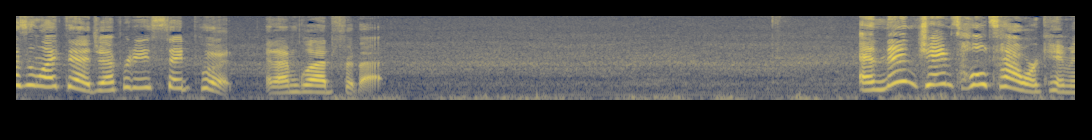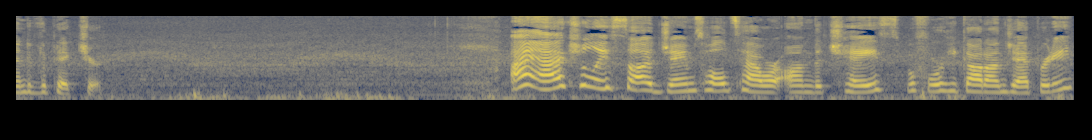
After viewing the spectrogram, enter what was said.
wasn't like that. Jeopardy stayed put, and I'm glad for that. And then James Holzhauer came into the picture. I actually saw James Holzhauer on The Chase before he got on Jeopardy.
